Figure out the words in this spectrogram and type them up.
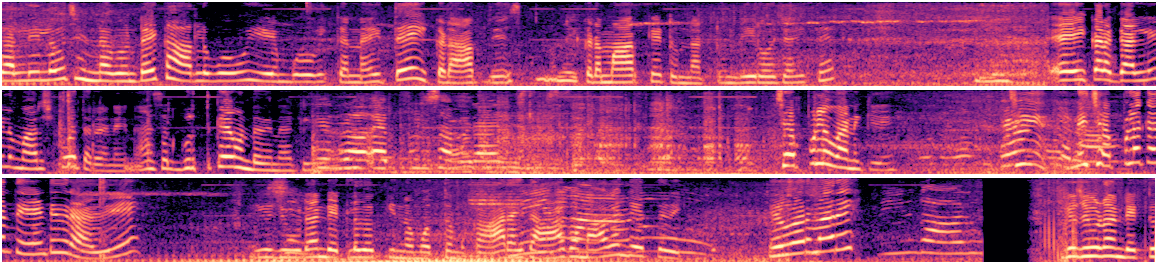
గల్లీలో చిన్నగా ఉంటాయి కార్లు పోవు ఏం పోవు. ఇక్కడ అయితే ఇక్కడ ఆఫ్ చేసుకున్నాం. ఇక్కడ మార్కెట్ ఉన్నట్టుంది ఈరోజు అయితే ఏ ఇక్కడ గల్లీలు మర్చిపోతారా నేను? అసలు గుర్తుకే ఉండదు నాకు. ఎప్పుడు చెప్పులు వానికి? నీ చెప్పులకంత ఏంటిది రా అది? ఇక చూడండి ఎట్లా దొక్కిందో మొత్తం. కార్ అయితే ఆగం ఆగం చేస్తుంది ఎవరు మరి ఇక చూడండి ఎట్టు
